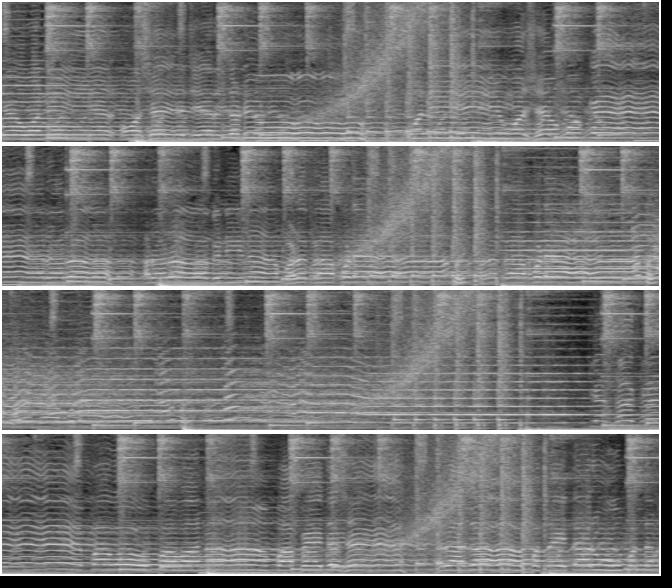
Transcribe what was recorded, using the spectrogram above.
કે ઓશે ઝેર ચડ્યું વની ઓશે મોકે રર રર ભડકા પડ્યા. પાપે જશે. રાજા પતય તારું પતન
